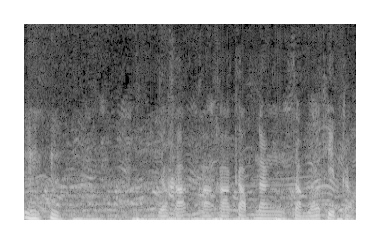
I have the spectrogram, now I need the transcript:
เยอะมากเลยอืมเดี๋ยวครับขาขากลับนั่งสำล้อถีบกลับ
